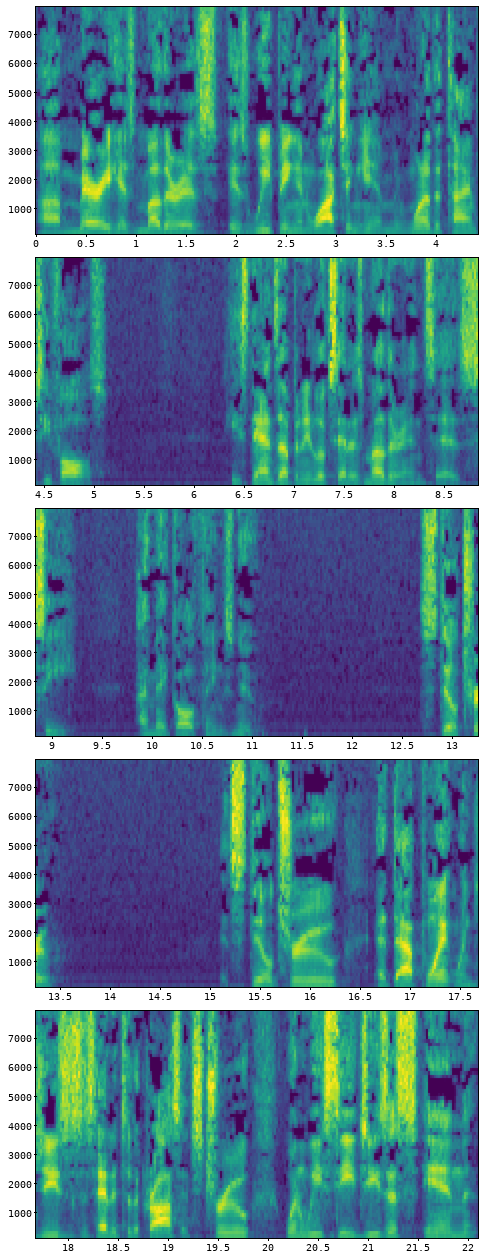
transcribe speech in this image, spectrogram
uh, Mary, his mother, is, is weeping and watching him, and one of the times he falls, he stands up and he looks at his mother and says, See, I make all things new. Still true. It's still true at that point when Jesus is headed to the cross. It's true when we see Jesus in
